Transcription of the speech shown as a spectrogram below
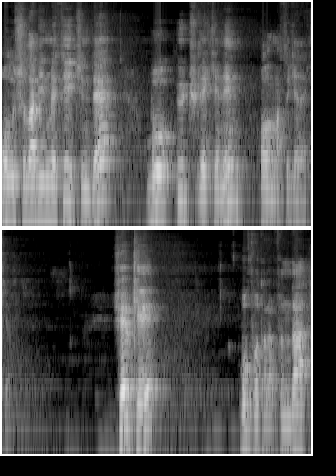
oluşulabilmesi için de bu üç lekenin olması gerekir. Şevki bu fotoğrafında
